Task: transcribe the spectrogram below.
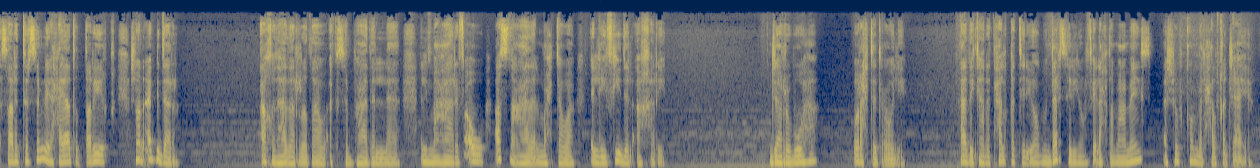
صارت ترسم لي الحياة الطريق. شلون أقدر أخذ هذا الرضا وأكسب هذا المعارف أو أصنع هذا المحتوى اللي يفيد الآخرين؟ جربوها وراح تدعوا لي. هذه كانت حلقة اليوم ودرس اليوم في لحظة مع ميس. أشوفكم بالحلقة الجاية.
